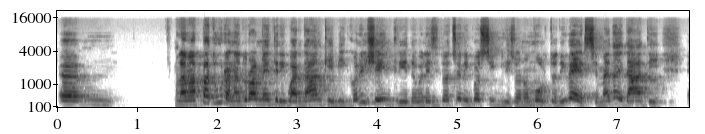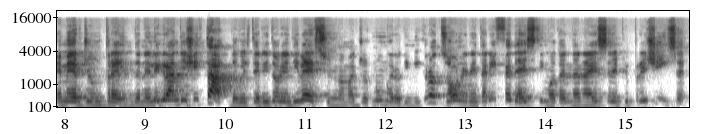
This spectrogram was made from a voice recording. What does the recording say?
Eh, la mappatura naturalmente riguarda anche i piccoli centri dove le situazioni possibili sono molto diverse, ma dai dati emerge un trend. Nelle grandi città, dove il territorio è diverso in un maggior numero di microzone, le tariffe d'estimo tendono a essere più precise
